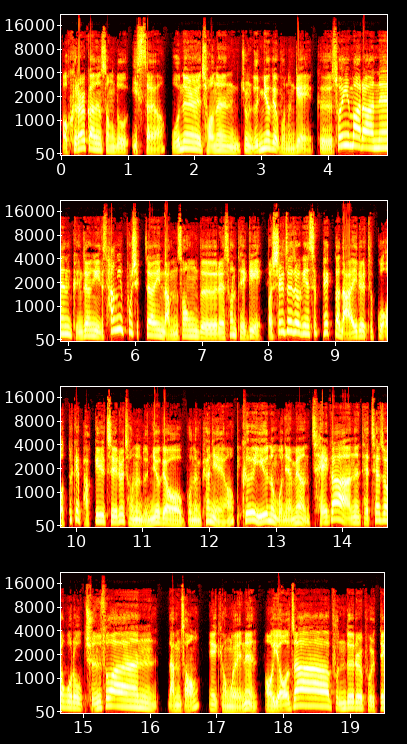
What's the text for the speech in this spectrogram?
어, 그럴 가능성도 있어요. 오늘 저는 좀 눈여겨보는 게, 그, 소위 말하는 굉장히 상위 포식자인 남성들의 선택이 어, 실제적인 스펙과 나이를 듣고 어떻게 바뀔지를 저는 눈여겨보는 편이에요. 그 이유는 뭐냐면, 제가 아는 대체적으로 준수한 남성의 경우에는, 어, 여자분들을 볼 때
